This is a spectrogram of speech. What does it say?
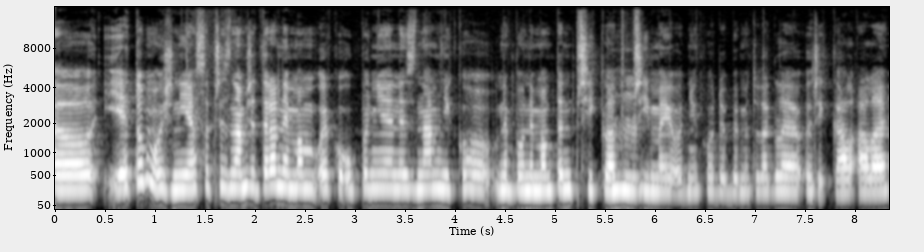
Uh, je to možný, já se přiznám, že teda nemám jako úplně, neznám nikoho, nebo nemám ten příklad mm-hmm. přímej od někoho, kdo by mi to takhle říkal, ale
